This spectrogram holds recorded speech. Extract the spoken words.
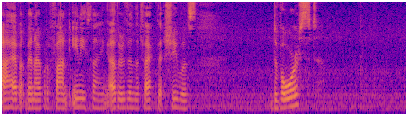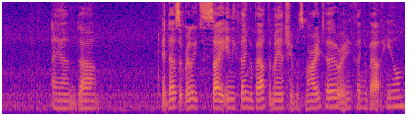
I haven't been able to find anything other than the fact that she was divorced and um, it doesn't really say anything about the man she was married to or anything about him.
